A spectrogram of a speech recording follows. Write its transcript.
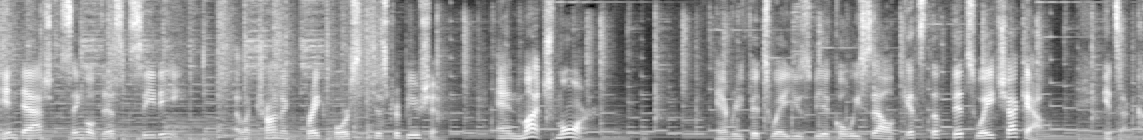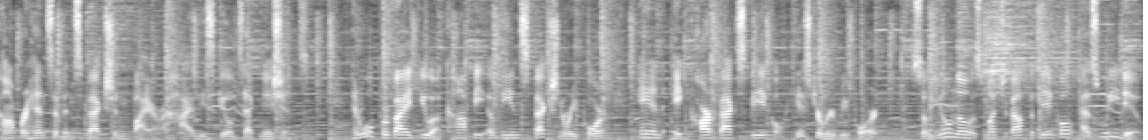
in dash single disc CD, electronic brake force distribution, and much more. Every Fitzway used vehicle we sell gets the Fitzway checkout. It's a comprehensive inspection by our highly skilled technicians, and we'll provide you a copy of the inspection report and a Carfax vehicle history report so you'll know as much about the vehicle as we do.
